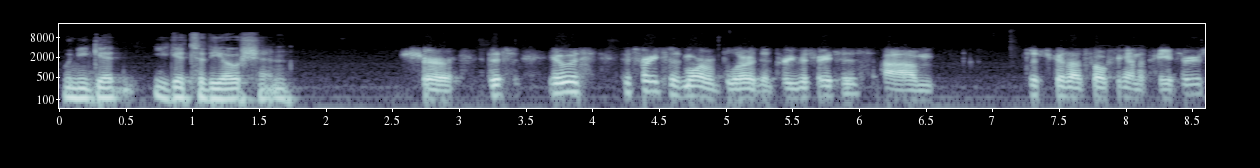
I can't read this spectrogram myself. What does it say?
when you get you get to the ocean. Sure. This it was this race is more of a blur than previous races. Um, just because I was focusing on the Pacers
